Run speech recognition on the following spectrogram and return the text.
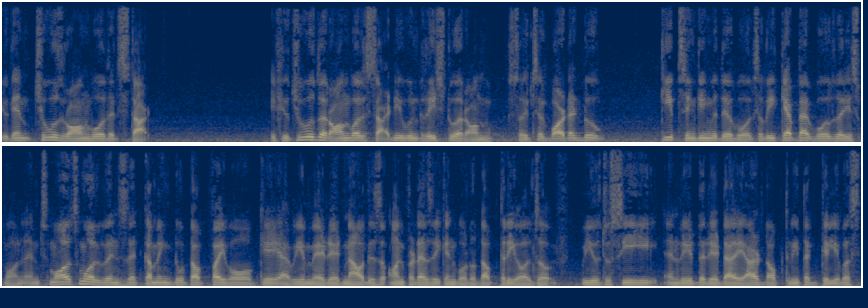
You can choose wrong goals at start. if you choose the wrong goal start, you will reach to a wrong goal. So it's important to keep syncing with your goals. So we kept our goals very small and small, small wins that coming to top five. Oh, okay, yeah, we made it. Now there's a confidence we can go to top three also. We used to see and read the data. Yeah, top three तक के लिए बस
